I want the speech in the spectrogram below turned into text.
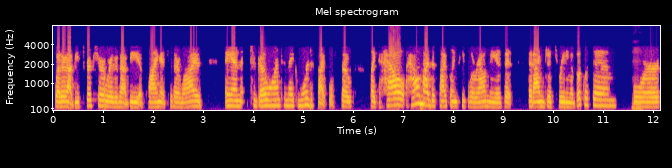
whether that be scripture, whether that be applying it to their lives, and to go on to make more disciples. So, like, how how am I discipling people around me? Is it that I'm just reading a book with them, Hmm. or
